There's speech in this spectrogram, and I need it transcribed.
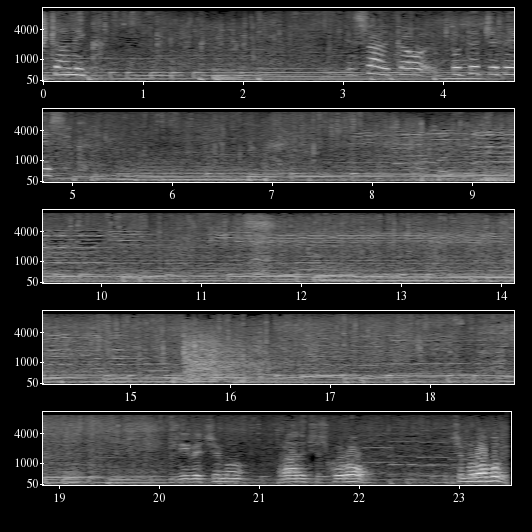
peščanik. I sad kao to teče pesak. Živet ćemo radeći sko rob. Ćemo robovi.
